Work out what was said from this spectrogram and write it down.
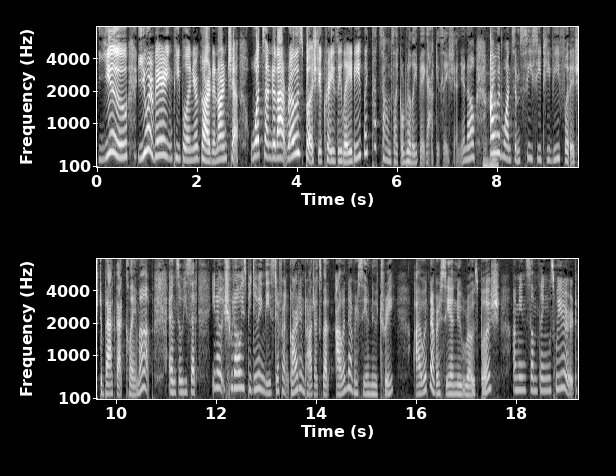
"You, you are burying people in your garden, aren't you? What's under that rose bush, you crazy lady?" Like that sounds like a really big accusation, you know? Mm-hmm. I would want some CCTV footage to back that claim up. And so he said, "You know, she would always be doing these different garden projects, but I would never see a new tree. I would never see a new rose bush. I mean, something's weird.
